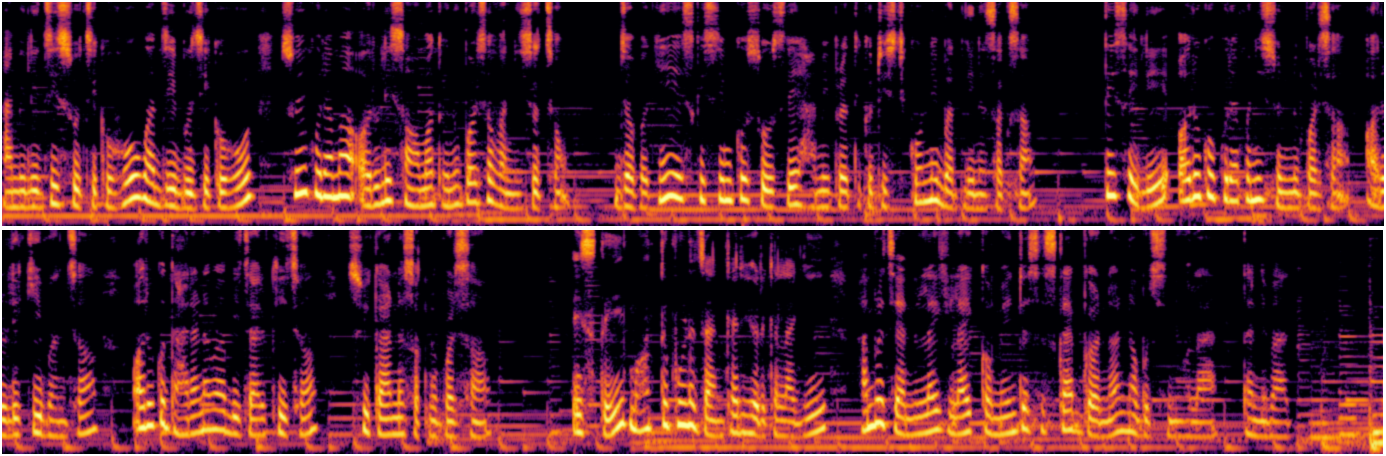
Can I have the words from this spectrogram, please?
हामीले जे सोचेको हो वा जे बुझेको हो सोही कुरामा अरूले सहमत हुनुपर्छ भन्ने सोच्छौँ। जबकि यस किसिमको सोचले हामीप्रतिको दृष्टिकोण नै बदलिन सक्छ। त्यसैले अरूको कुरा पनि सुन्नुपर्छ। अरूले के भन्छ अरूको धारणा वा विचार के छ स्वीकार्न सक्नुपर्छ। यस्तै महत्त्वपूर्ण जानकारीहरूका लागि हाम्रो च्यानललाई लाइक कमेन्ट र सब्सक्राइब गर्न नबिर्सिनुहोला धन्यवाद।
